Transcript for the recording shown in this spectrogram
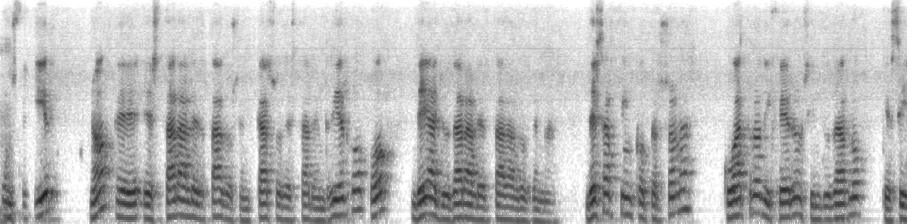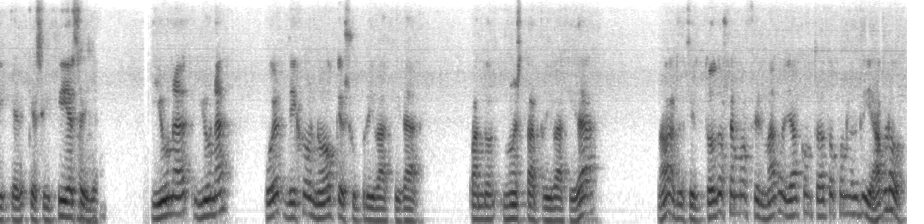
Conseguir ¿no? Eh, estar alertados en caso de estar en riesgo o de ayudar a alertar a los demás. De esas cinco personas, cuatro dijeron sin dudarlo que sí, que, se hiciese ya. Y una, y una, pues dijo no, que su privacidad. Cuando nuestra privacidad, ¿no? Es decir, todos hemos firmado ya el contrato con el diablo.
